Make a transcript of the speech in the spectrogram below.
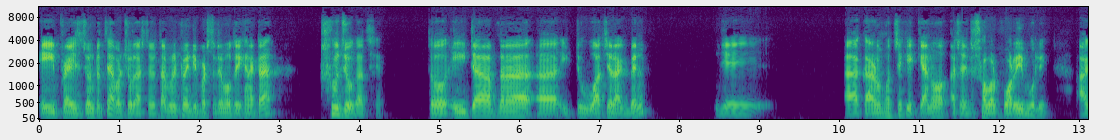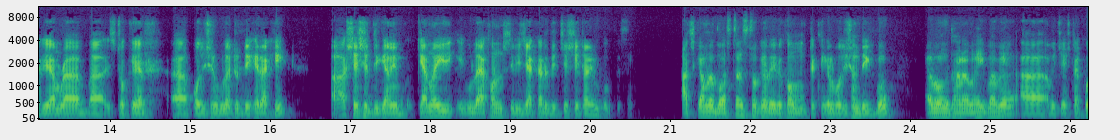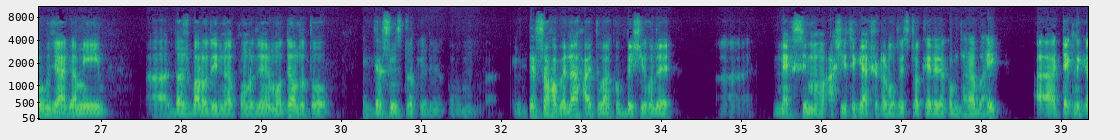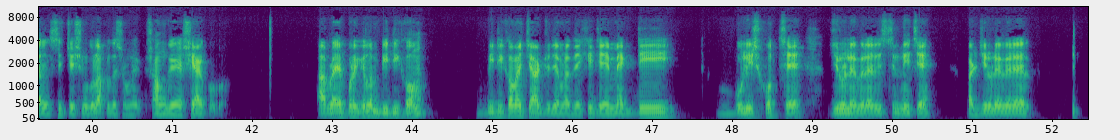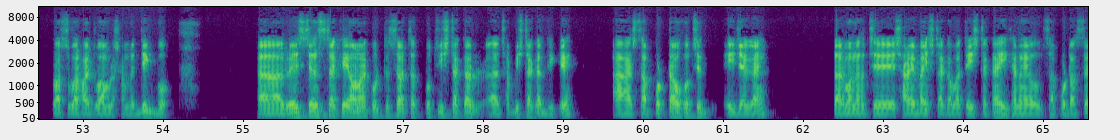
এই প্রাইস জোনটাতে আবার চলে আসতে হবে। তারপরে টোয়েন্টি পার্সেন্টের মতো এখানে একটা সুযোগ আছে। তো এইটা আপনারা একটু ওয়াচে রাখবেন যে কারণ হচ্ছে কি, কেন আচ্ছা এটা সবার পরেই বলি। আগে আমরা স্টকের পজিশনগুলো একটু দেখে রাখি। শেষের দিকে আমি, কেন এগুলো এখন সিরিজ আকারে দিচ্ছি সেটা আমি বলতেছি। আজকে আমরা দশটা স্টকের এরকম টেকনিক্যাল পজিশন দেখব এবং ধারাবাহিকভাবে আমি চেষ্টা করব যে আগামী দশ বারো দিন বা পনেরো দিনের মধ্যে অন্তত এক দেড়শো স্টকের এরকম, এক দেড়শো হবে না, হয়তো বা খুব বেশি হলে ম্যাক্সিমাম আশি থেকে একশোটার মতো স্টকের এরকম ধারাবাহিক টেকনিক্যাল সিচুয়েশনগুলো আপনাদের সঙ্গে শেয়ার করব। আমরা এরপরে গেলাম বিডি কম বিডি কমের চার্ট যদি আমরা দেখি যে ম্যাকডি বুলিশ হচ্ছে জিরো লেভেলের স্টিল নিচে বাট জিরো লেভেলের ক্রসওভার হয়তো আমরা সামনে দেখব। রেজিস্ট্যান্সটাকে অনার করতেছে, অর্থাৎ পঁচিশ টাকার ছাব্বিশ টাকার দিকে। আর সাপোর্টটাও হচ্ছে এই জায়গায়। তার মানে হচ্ছে সাড়ে বাইশ টাকা বা তেইশ টাকা, এখানেও সাপোর্ট আছে।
